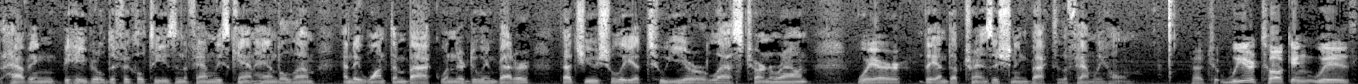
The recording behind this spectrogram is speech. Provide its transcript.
having behavioral difficulties and the families can't handle them and they want them back when they're doing better, that's usually a two year or less turnaround where they end up transitioning back to the family home. Gotcha. We are talking with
